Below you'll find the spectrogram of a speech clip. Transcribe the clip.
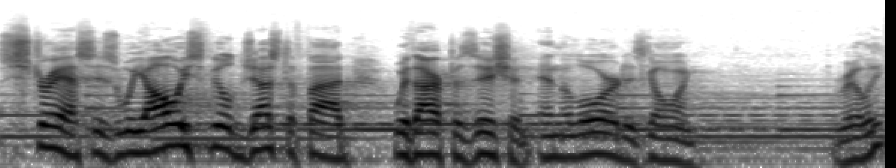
stress is we always feel justified with our position, and the Lord is going, Really?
